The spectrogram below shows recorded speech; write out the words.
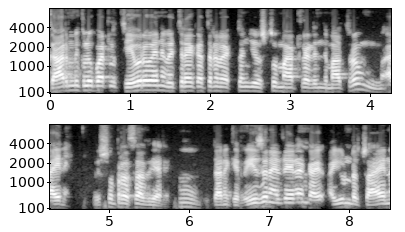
కార్మికుల పట్ల తీవ్రమైన వ్యతిరేకతను వ్యక్తం చేస్తూ మాట్లాడింది మాత్రం ఆయనే విశ్వప్రసాద్ గారే. దానికి రీజన్ ఏదైనా అయి ఉండొచ్చు. ఆయన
